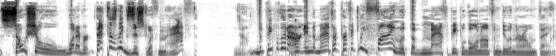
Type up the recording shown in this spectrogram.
social whatever. That doesn't exist with math. No. The people that aren't into math are perfectly fine with the math people going off and doing their own thing.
